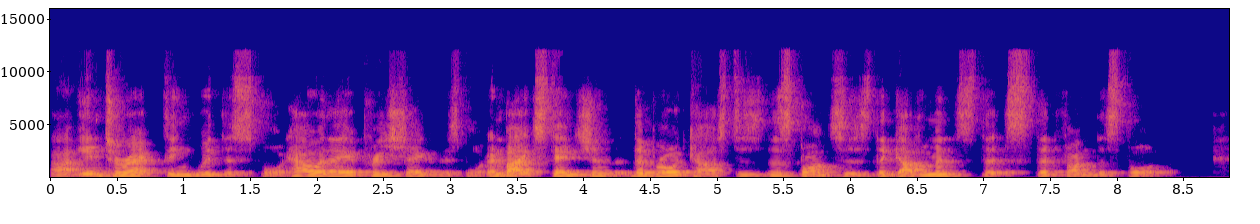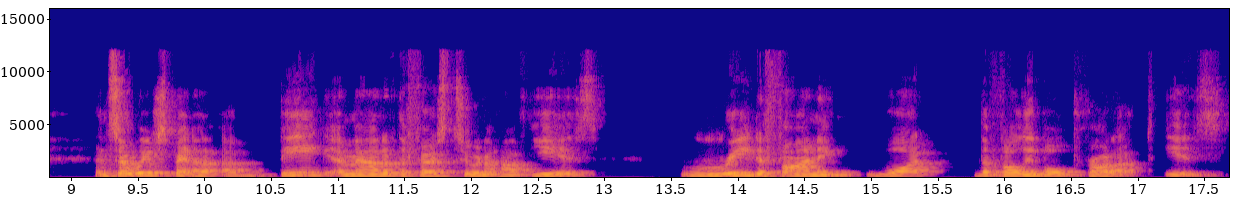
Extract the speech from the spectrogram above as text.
uh, interacting with the sport? How are they appreciating the sport? And by extension, the broadcasters, the sponsors, the governments that's that fund the sport. And so we've spent a, a big amount of the first two and a half years redefining what the volleyball product is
